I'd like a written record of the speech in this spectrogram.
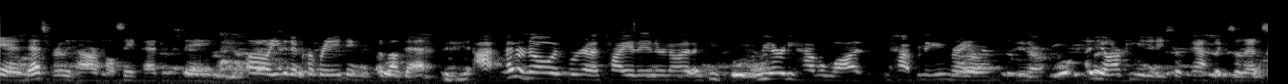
And that's really powerful, St. Patrick's Day. Oh, are you going to incorporate anything about that? I, I don't know if we're going to tie it in or not. I think we already have a lot happening. Right. So, you know, You know, our community so Catholic, so that's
